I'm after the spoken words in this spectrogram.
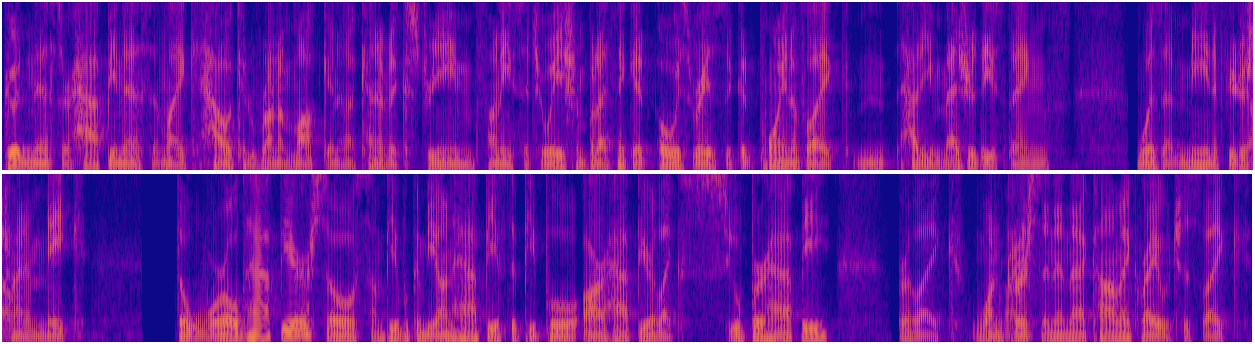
goodness or happiness, and like how it could run amok in a kind of extreme, funny situation. But I think it always raises a good point of like, how do you measure these things? What does that mean if you're just trying to make the world happier. So some people can be unhappy if the people are happy or like super happy, or like one right. person in that comic, right? Which is like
